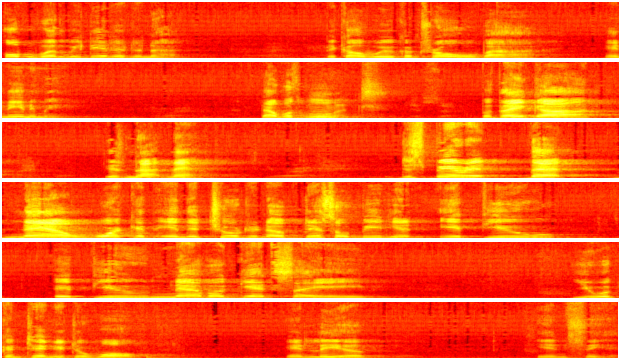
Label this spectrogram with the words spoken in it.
over, whether we did it or not. Because we were controlled by an enemy. That was once. But thank God, it's not now. The spirit that now worketh in the children of disobedience, if you if you never get saved, you will continue to walk and live in sin.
